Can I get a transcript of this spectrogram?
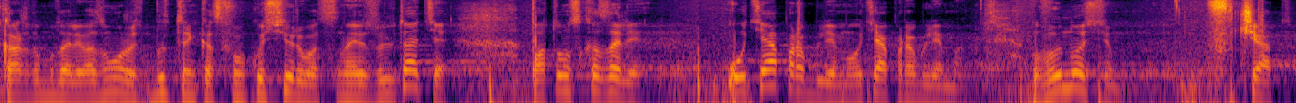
каждому дали возможность быстренько сфокусироваться на результате, потом сказали, у тебя проблема, у тебя проблема, выносим в чат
